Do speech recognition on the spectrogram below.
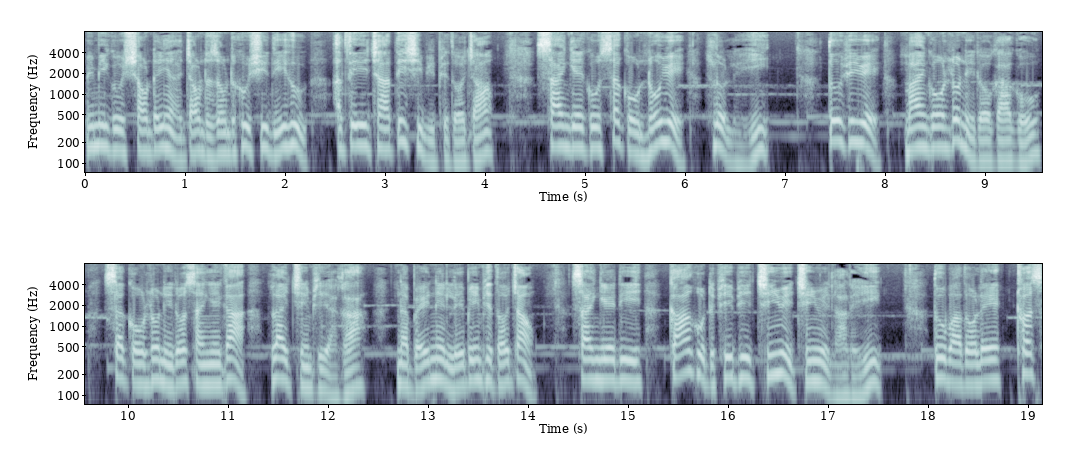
မိမိကိုရှောင်တိန်ရန်အကြောင်းတစုံတစ်ခုရှိသည်ဟုအသေးချာသိရှိပြီဖြစ်သောကြောင့်ဆိုင်ကယ်ကိုဆက်ကုန်နှိုး၍လွှတ်လေ၏တို့ဖြစ်၍မိုင်ကုန်လွတ်နေသောကားကိုဆက်ကုန်လွတ်နေသောဆိုင်ငယ်ကလိုက်ချင်းဖြစ်ရကားနှစ်ဘိန်းနှင့်လေးဘိန်းဖြစ်သောကြောင့်ဆိုင်ငယ်သည်ကားကိုတဖြည်းဖြည်းချင်း၍ချင်း၍လာလေ၏ တို့ပါတော့လေထွက်ဆ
